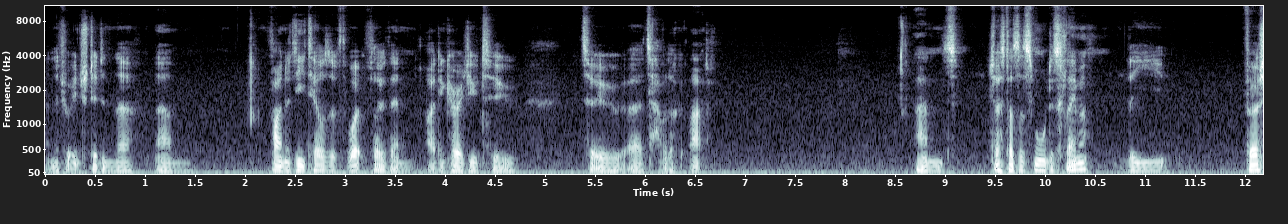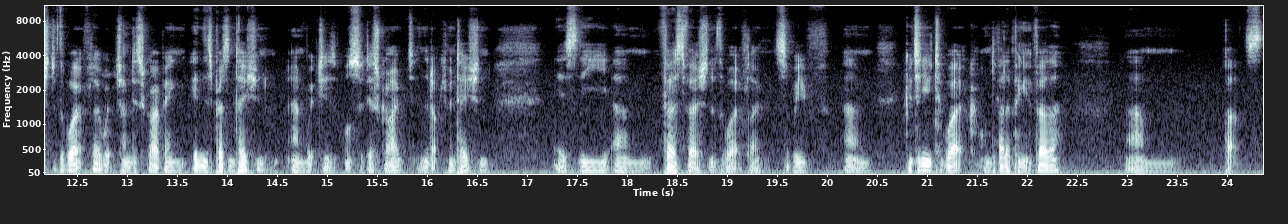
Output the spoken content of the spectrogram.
And if you're interested in the finer details of the workflow, then I'd encourage you to to, uh, to have a look at that. And just as a small disclaimer, the version of the workflow which I'm describing in this presentation and which is also described in the documentation is the um, first version of the workflow. So we've um, continued to work on developing it further, um, but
